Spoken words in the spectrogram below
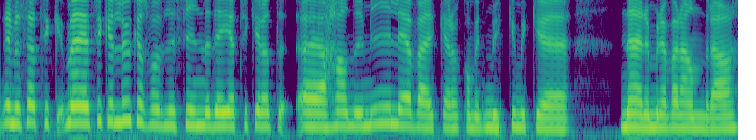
Nej, men, så jag tycker, men jag tycker att Lukas var väldigt fin med det. Jag tycker att eh, han och Emilia verkar ha kommit mycket, mycket närmare varandra.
